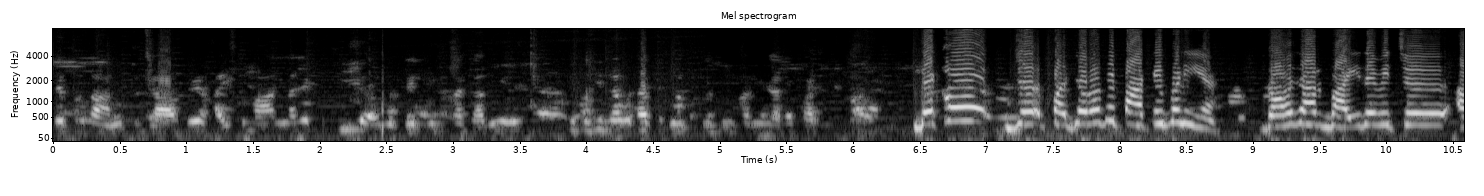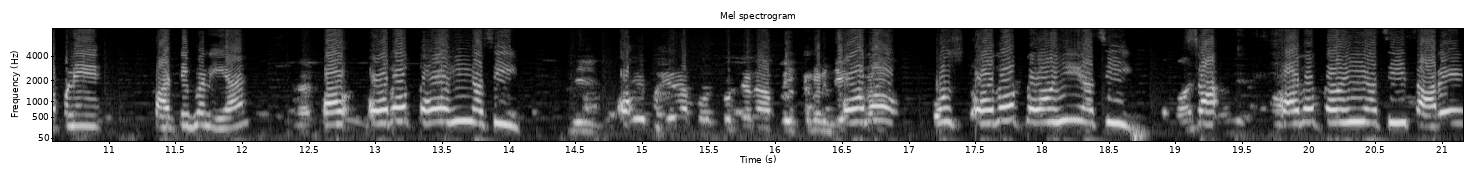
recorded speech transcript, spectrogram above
ਦੇ ਪ੍ਰਧਾਨ ਨੂੰ ਪੰਜਾਬ ਦੇ ਹਾਈ ਕਮਾਂਡ ਨਾਲ ਕੀ ਮੁੱਦੇ ਦੀ ਗੱਲ ਕਰ ਰਹੀ ਹੈ? ਕਿ ਤੁਸੀਂ ਨਾ ਵੱਡਾ ਤੁਸੀਂ ਕਰਨ ਜਾ ਰਹੇ ਪਾਰਟੀ ਦੇਖੋ ਜਦੋਂ ਦੀ ਪਾਰਟੀ ਬਣੀ ਹੈ 2022 ਦੇ ਵਿੱਚ ਆਪਣੀ ਪਾਰਟੀ ਬਣੀ ਹੈ ਉਦੋਂ ਤੋਂ ਹੀ ਅਸੀਂ ਜੀ ਉਦੋਂ ਉਸ ਉਦੋਂ ਤੋਂ ਹੀ ਅਸੀਂ ਉਦੋਂ ਤੋਂ ਹੀ ਅਸੀਂ ਸਾਰੇ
